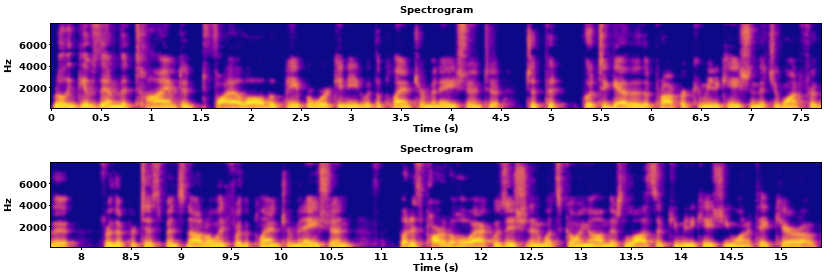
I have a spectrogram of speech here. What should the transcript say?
Really gives them the time to file all the paperwork you need with the plan termination to, to put, put together the proper communication that you want for the, for the participants, not only for the plan termination, but as part of the whole acquisition and what's going on. There's lots of communication you want to take care of.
